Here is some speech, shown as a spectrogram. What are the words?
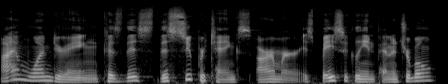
I'm wondering because this this super tank's armor is basically impenetrable,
